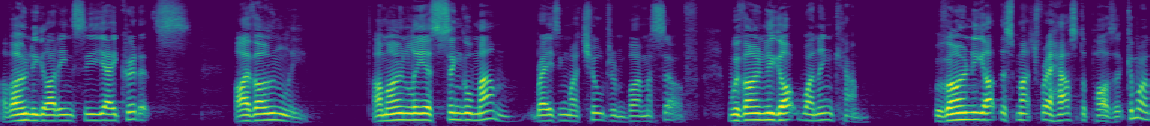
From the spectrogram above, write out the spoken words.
I've only got NCEA credits. I've only, I'm only a single mum raising my children by myself. We've only got one income. We've only got this much for a house deposit. Come on,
